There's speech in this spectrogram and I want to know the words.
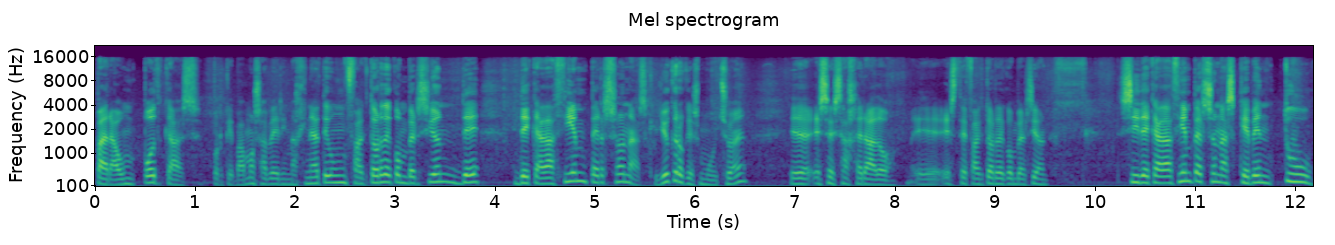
para un podcast, porque vamos a ver, imagínate un factor de conversión de, de cada 100 personas, que yo creo que es mucho, ¿eh? Eh, es exagerado eh, este factor de conversión. Si de cada 100 personas que ven tu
